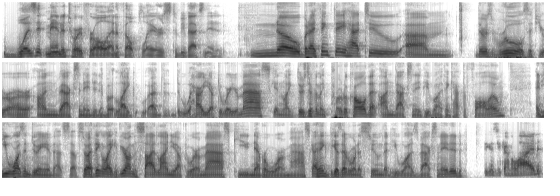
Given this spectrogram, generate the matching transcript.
was it mandatory for all NFL players to be vaccinated? No, but I think they had to. Um, there's rules if you are unvaccinated about like uh, the, the- how you have to wear your mask and like there's different like protocol that unvaccinated people I think have to follow. And he wasn't doing any of that stuff. So I think like if you're on the sideline, you have to wear a mask. He never wore a mask. I think because everyone assumed that he was vaccinated. because he kind of lied.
